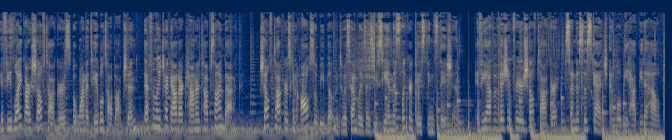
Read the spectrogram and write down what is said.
If you like our shelf talkers but want a tabletop option, definitely check out our countertop sign back. Shelf talkers can also be built into assemblies as you see in this liquor tasting station. If you have a vision for your shelf talker, send us a sketch and we'll be happy to help.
